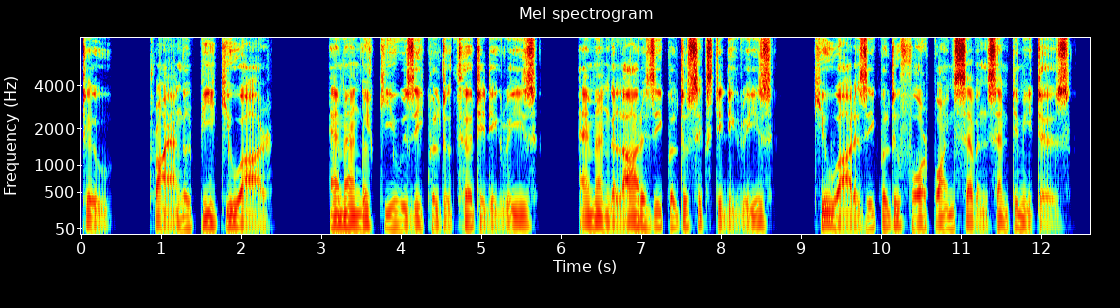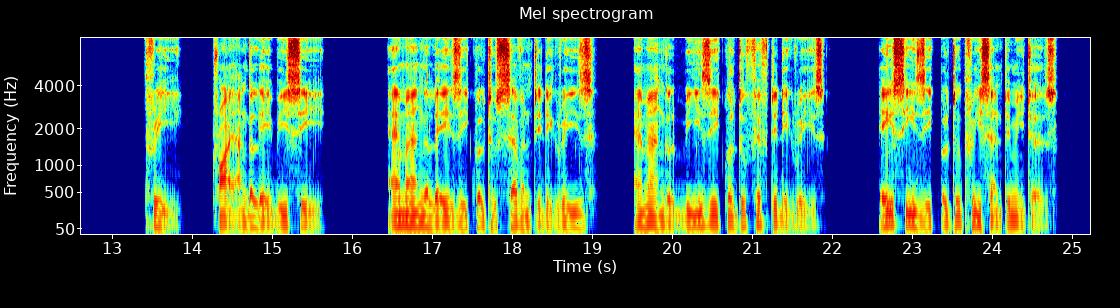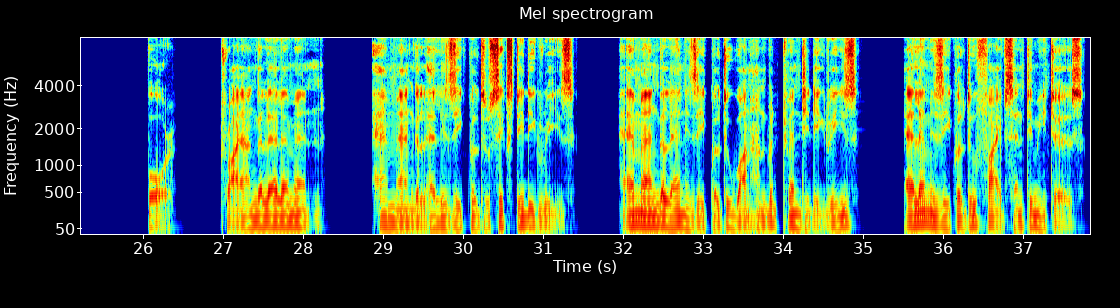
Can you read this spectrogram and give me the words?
2 triangle PQR. M angle Q is equal to 30 degrees, M angle R is equal to 60 degrees, QR is equal to 4.7 centimeters. 3. Triangle ABC. M angle A is equal to 70 degrees, M angle B is equal to 50 degrees, AC is equal to 3 centimeters. 4. Triangle LMN. M angle L is equal to 60 degrees. M angle N is equal to 120 degrees. LM is equal to 5 centimeters.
